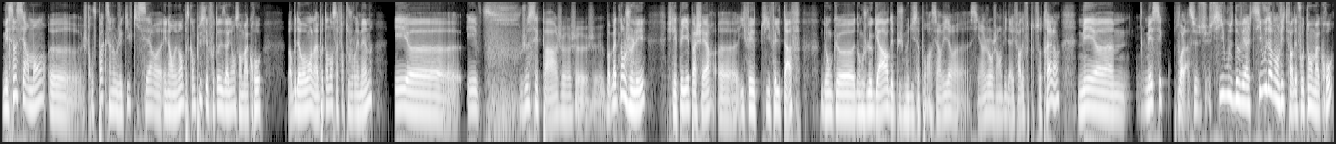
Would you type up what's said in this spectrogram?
Mais sincèrement, je trouve pas que c'est un objectif qui sert énormément, parce qu'en plus, les photos des alliances en macro, bah, au bout d'un moment, on a un peu tendance à faire toujours les mêmes. Et, et je sais pas. Maintenant, je l'ai. Je l'ai payé pas cher. Euh, il, fait, il fait le taf. Donc, euh, donc je le garde et puis je me dis ça pourra servir euh, si un jour j'ai envie d'aller faire des photos de sauterelles. Hein. Mais, mais c'est voilà, si vous si vous avez envie de faire des photos en macro,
